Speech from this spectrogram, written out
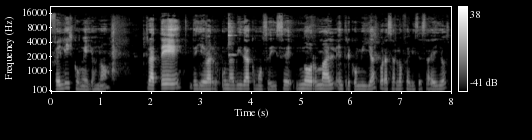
feliz con ellos, ¿no? Traté de llevar una vida, como se dice, normal, entre comillas, por hacerlos felices a ellos,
